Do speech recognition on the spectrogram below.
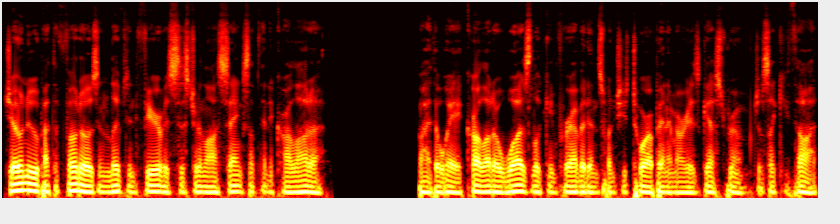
Joe knew about the photos and lived in fear of his sister in law saying something to Carlotta. By the way, Carlotta was looking for evidence when she tore up Anna Maria's guest room, just like you thought.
